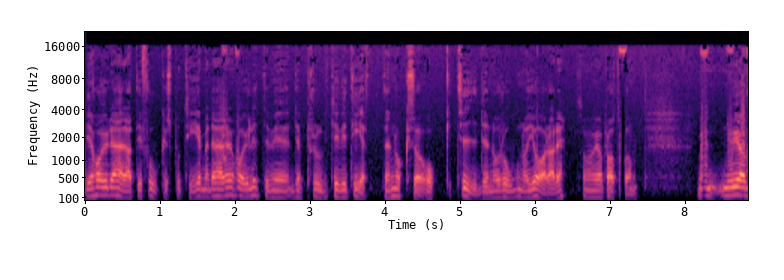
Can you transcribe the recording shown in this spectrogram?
vi har ju det här att det är fokus på te men det här har ju lite med det produktiviteten också och tiden och ron att göra det som vi har pratat om. Men nu är jag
